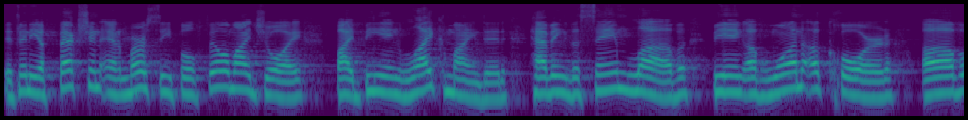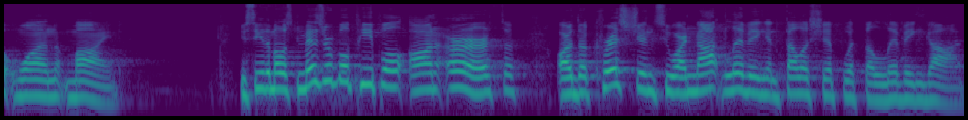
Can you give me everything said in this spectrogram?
if any affection and mercy, fulfill my joy by being like minded, having the same love, being of one accord, of one mind. You see, the most miserable people on earth are the Christians who are not living in fellowship with the living God.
